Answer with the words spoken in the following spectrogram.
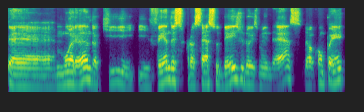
é, morando aqui e vendo esse processo desde 2010, eu acompanhei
